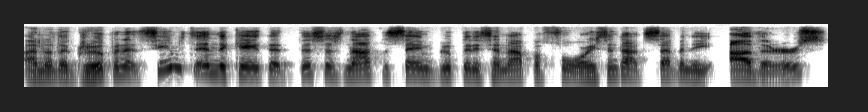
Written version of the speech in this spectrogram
another group, and it seems to indicate that this is not the same group that he sent out before. He sent out 70 others.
